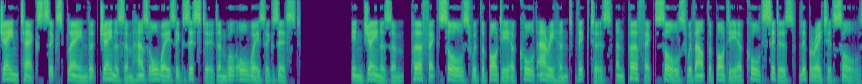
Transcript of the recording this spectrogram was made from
Jain texts explain that Jainism has always existed and will always exist. In Jainism, perfect souls with the body are called arihant victors and perfect souls without the body are called siddhas liberated souls.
